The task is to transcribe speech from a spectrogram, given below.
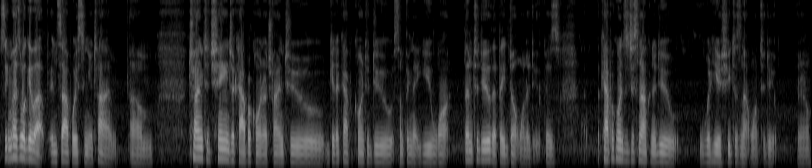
So you might as well give up and stop wasting your time um, trying to change a Capricorn or trying to get a Capricorn to do something that you want them to do that they don't want to do. Because a Capricorn is just not going to do what he or she does not want to do. You know,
